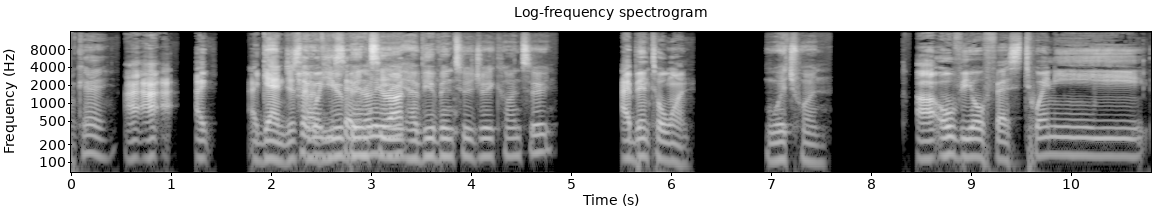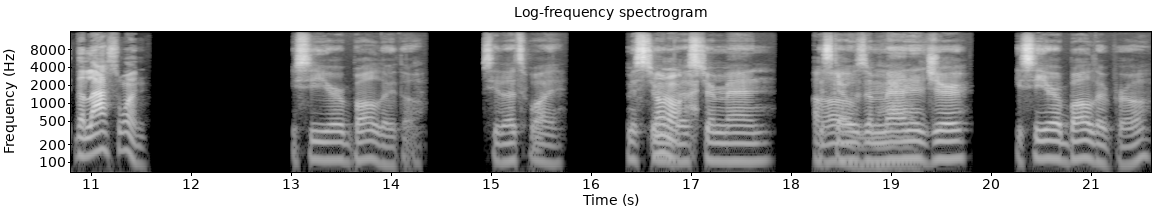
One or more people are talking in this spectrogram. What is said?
Okay, I I I again, just like have what you, you said been earlier to, on. Have you been to a Drake concert? I've been to one. Which one? Uh, OVO Fest 20, the last one. You see, you're a baller though. See, that's why, Mister no, Investor no, I, Man. This oh, guy was a man. manager. You see, you're a baller, bro.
